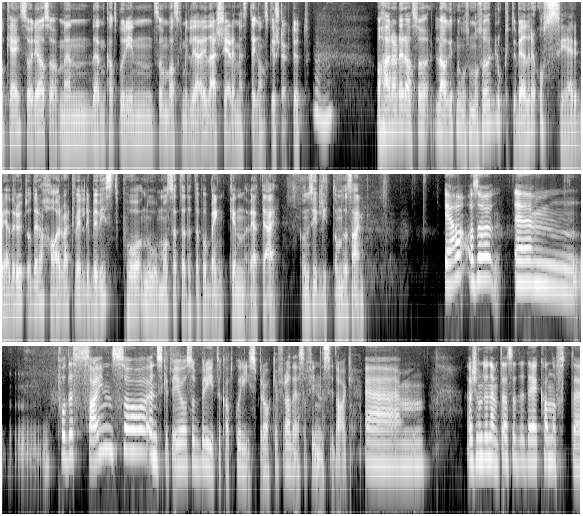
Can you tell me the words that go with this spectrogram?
ok, sorry altså, men den kategorien som vaskemiddel er i, der ser det meste ganske stygt ut. Mm. Og her har dere altså laget noe som også lukter bedre og ser bedre ut. Og dere har vært veldig bevisst på noe med å sette dette på benken, vet jeg. Kan du si litt om design? Ja, altså um, På design så ønsket vi jo også å bryte kategorispråket fra det som finnes i dag. Um, som du nevnte, altså det, det, kan ofte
